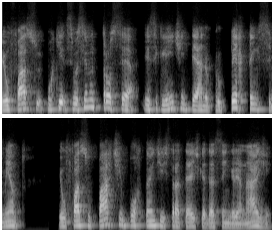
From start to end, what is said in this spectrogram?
Eu faço, porque se você não trouxer esse cliente interno para o pertencimento, eu faço parte importante e estratégica dessa engrenagem,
